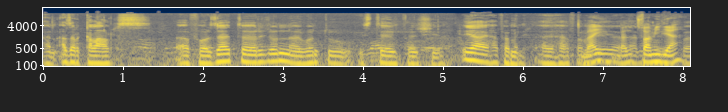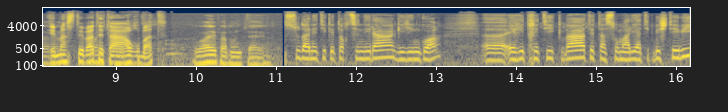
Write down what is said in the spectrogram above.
and other colors. Uh, for that uh, reason, I want to stay in French here. Yeah, I have family. I have family. Bai, badut familia, emazte bat eta aur bat. Wife and one child. Sudanetik etortzen dira, gehiengoa, uh, eritretik bat eta somaliatik beste bi.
